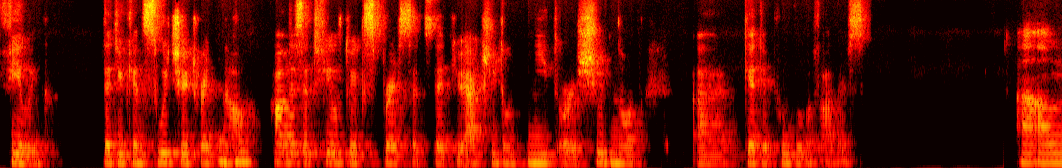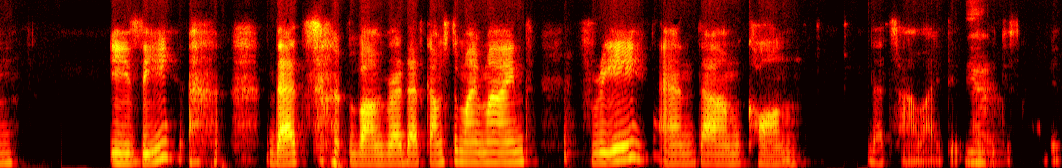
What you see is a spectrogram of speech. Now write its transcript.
feeling? That you can switch it right now. Mm-hmm. how does it feel to express it that you actually don't need or should not uh, get approval of others? Um, easy. That's one word that comes to my mind. Free and um, calm. That's how i do yeah. I describe it.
